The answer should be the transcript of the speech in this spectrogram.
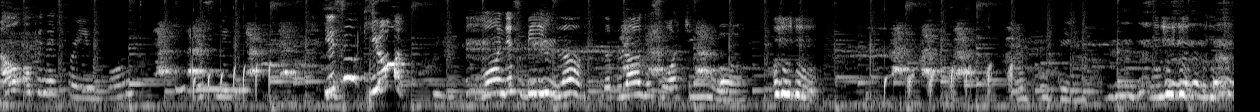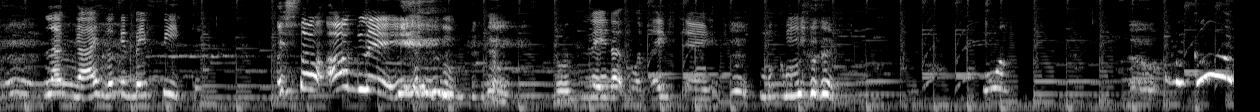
I'll open it for you, Von. Cute! Von, just be love. The vlog is watching you. Oh, I'm pooping. look, guys, look at my feet. It's so ugly! Don't say that what I say. Baka- Wah. oh my god!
